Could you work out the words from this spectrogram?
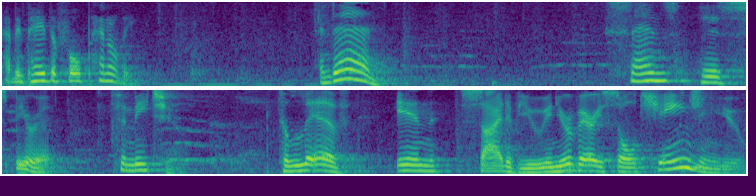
having paid the full penalty. And then sends his spirit to meet you, to live inside of you, in your very soul, changing you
